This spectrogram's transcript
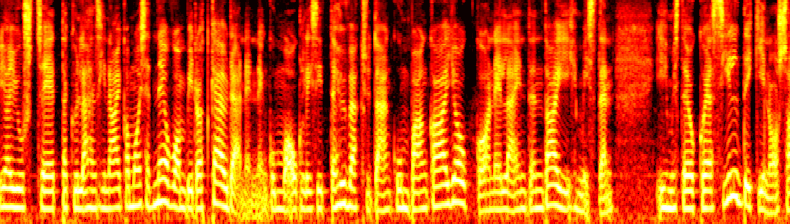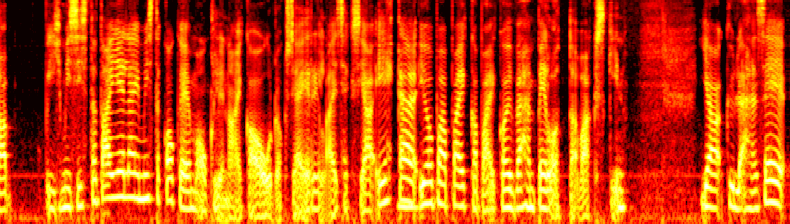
ja just se, että kyllähän siinä aikamoiset neuvonpidot käydään ennen kuin Mowgli sitten hyväksytään kumpaankaan joukkoon eläinten tai ihmisten, ihmisten joukkoja. Ja siltikin osa ihmisistä tai eläimistä kokee Mowglin aika oudoksi ja erilaiseksi ja ehkä mm. jopa paikkapaikoin vähän pelottavaksikin. Ja kyllähän se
